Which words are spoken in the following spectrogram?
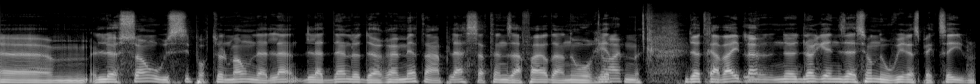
euh, leçon aussi pour tout le monde là-dedans, là-dedans, là, de remettre en place certaines affaires dans nos rythmes de travail de- de l'organisation de nos vies respectives.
